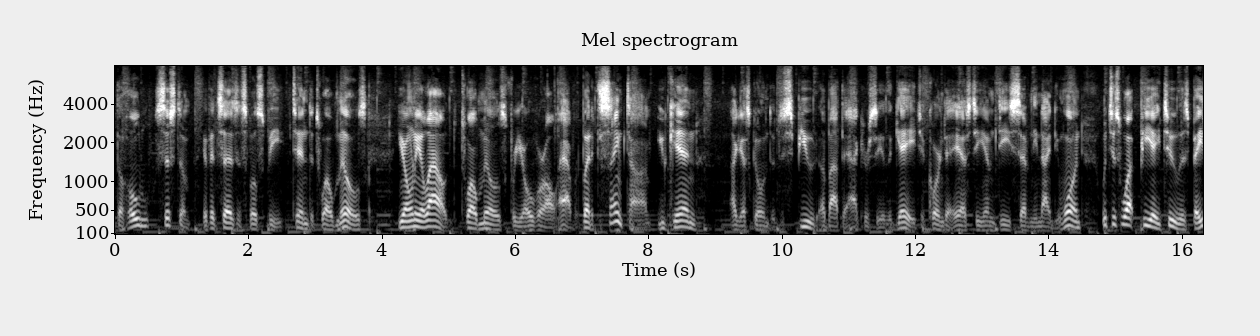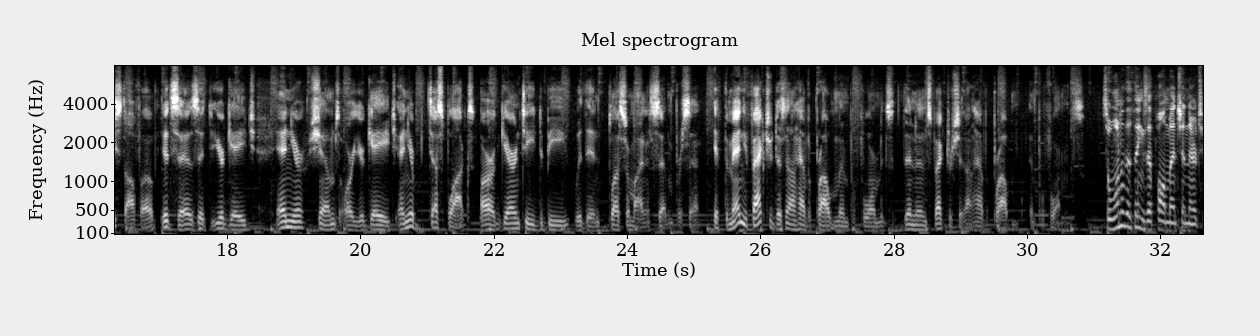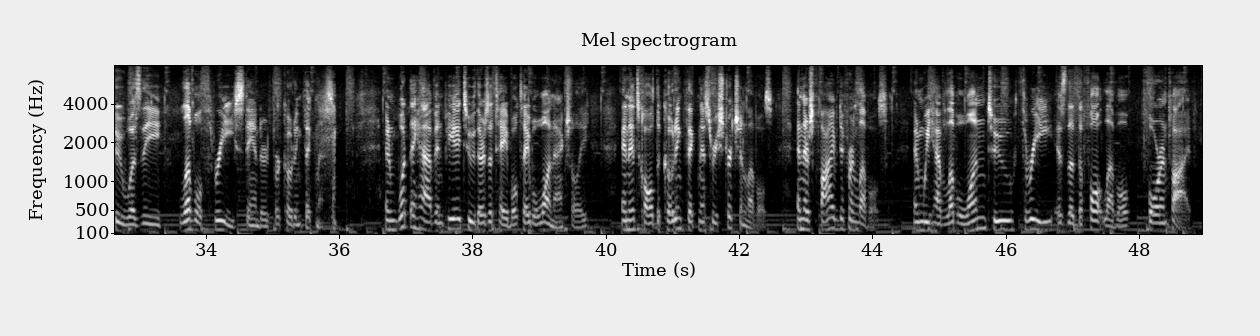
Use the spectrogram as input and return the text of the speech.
The whole system, if it says it's supposed to be 10 to 12 mils, you're only allowed 12 mils for your overall average. But at the same time, you can, I guess, go into dispute about the accuracy of the gauge. According to ASTM D7091, which is what PA2 is based off of, it says that your gauge and your shims or your gauge and your test blocks are guaranteed to be within plus or minus 7%. If the manufacturer does not have a problem in performance, then an inspector should not have a problem in performance. So one of the things that Paul mentioned there too was the level three standard for coating thickness. And what they have in PA2, there's a table, table one actually, and it's called the coating thickness restriction levels. And there's five different levels. And we have level one, two, three is the default level, four and five.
